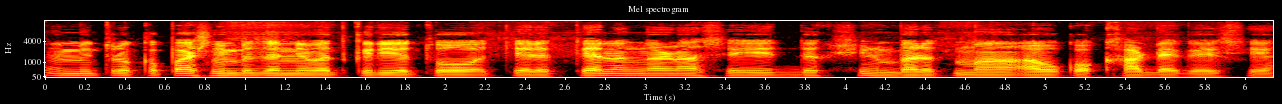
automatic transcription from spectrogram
મિત્રો, કપાસની બજારની વાત કરીએ તો અત્યારે તેલંગાણા સહિત દક્ષિણ ભારતમાં આવકો ખાડે ગઈ છે.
